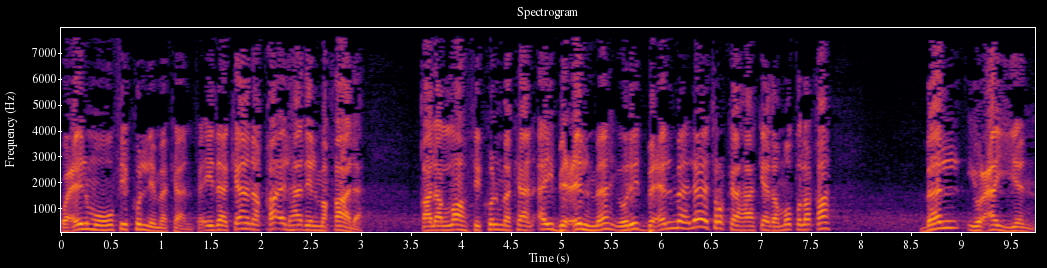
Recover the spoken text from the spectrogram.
وعلمه في كل مكان. فإذا كان قائل هذه المقالة قال الله في كل مكان أي بعلمه يريد بعلمه لا يتركها هكذا مطلقة بل يعين.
